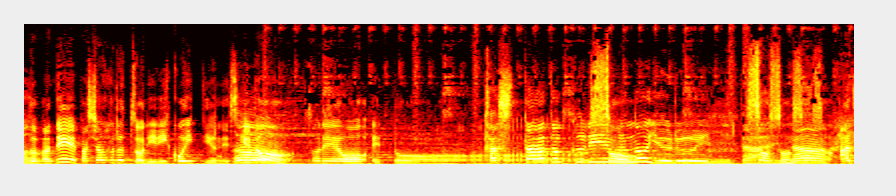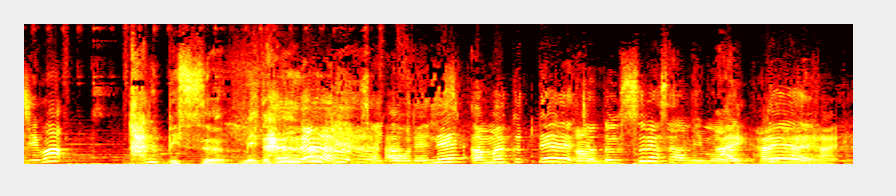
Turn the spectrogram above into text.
の言葉でパッションフルーツをリリコイって言うんですけど、うそれをえっとカスタードクリームのゆるいみたいな。そう。そうそうそう味はカルピスみたいな。最高です。あね甘くてうんちょっとうっすら酸味もあって、はいはいはいはい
